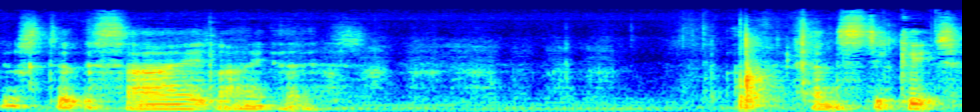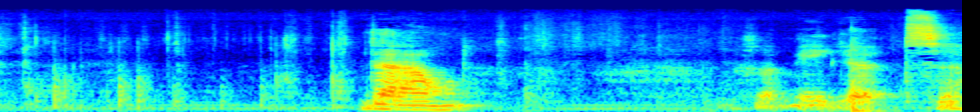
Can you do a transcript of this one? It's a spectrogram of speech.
Just at the side like this. And stick it down. Let me get, uh,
